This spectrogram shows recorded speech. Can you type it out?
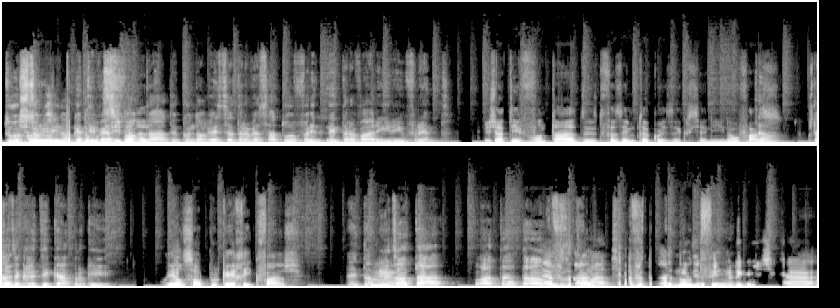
Tu a conduzir nunca tivesse vontade quando alguém se atravessa à tua frente nem travar e ir em frente. Eu já tive vontade de fazer muita coisa, Cristiano, e não o faço. Então, estás a Portanto, criticar porquê? ele só porque é rico faz. Então, Não. já está. Lá está, está. É tomates. É verdade, não Pode, pode criticar,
